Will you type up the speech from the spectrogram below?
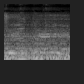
to thee.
